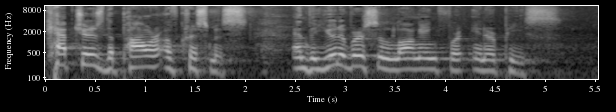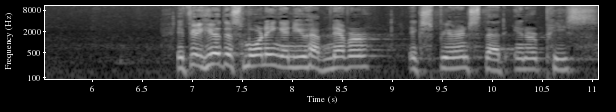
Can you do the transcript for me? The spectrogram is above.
captures the power of Christmas and the universal longing for inner peace. If you're here this morning and you have never experienced that inner peace,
